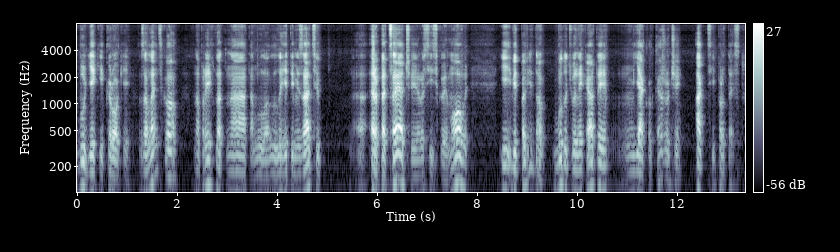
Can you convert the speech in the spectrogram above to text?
будь-які кроки Зеленського, наприклад, на там, легітимізацію е, РПЦ чи російської мови. І відповідно будуть виникати, м'яко кажучи, акції протесту.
